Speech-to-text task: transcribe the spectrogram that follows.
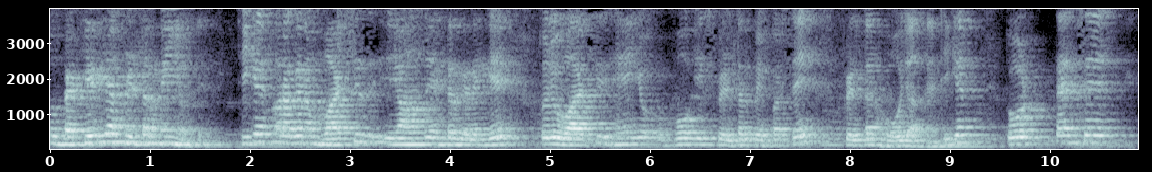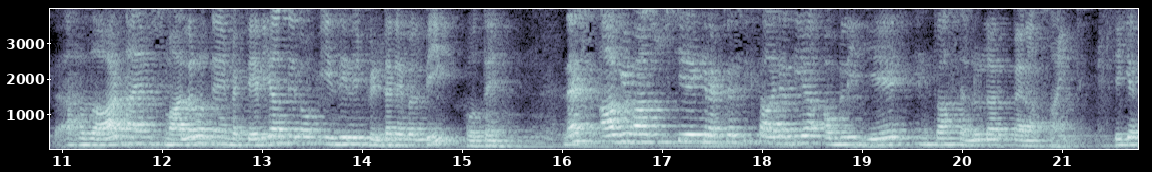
तो बैक्टीरिया फ़िल्टर नहीं होते, ठीक है? और अगर हम वायरसेस यहाँ से एंटर करेंगे तो जो वायरसेस हैं जो वो इस फ़िल्टर पेपर से फ़िल्टर हो जाते हैं, ठीक है? तो टेन से हज़ार टाइम स्मॉलर होते हैं बैक्टीरिया से तो इजीली फिल्टरेबल भी होते हैं। नेक्स्ट आपके पास उसकी एक करेक्टरिस्टिक्स आ जाती है ऑब्लिगेट इंट्रासेलुलर पैरासाइट ठीक है?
